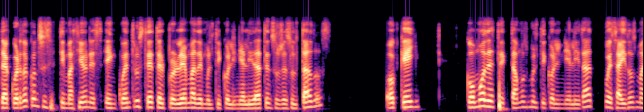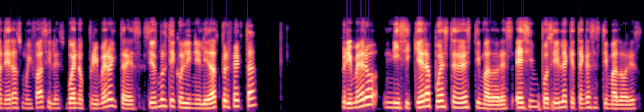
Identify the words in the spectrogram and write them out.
De acuerdo con sus estimaciones, ¿encuentra usted el problema de multicolinealidad en sus resultados? Ok. ¿Cómo detectamos multicolinealidad? Pues hay dos maneras muy fáciles. Bueno, primero hay tres. Si es multicolinealidad perfecta, primero ni siquiera puedes tener estimadores. Es imposible que tengas estimadores,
